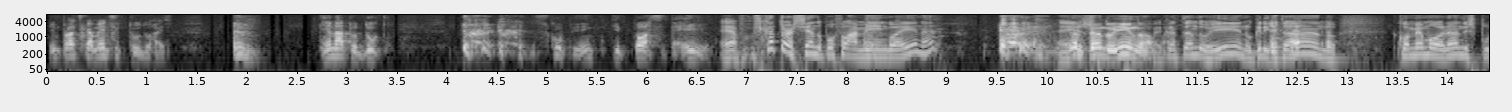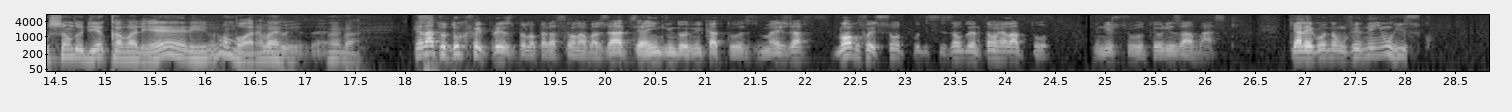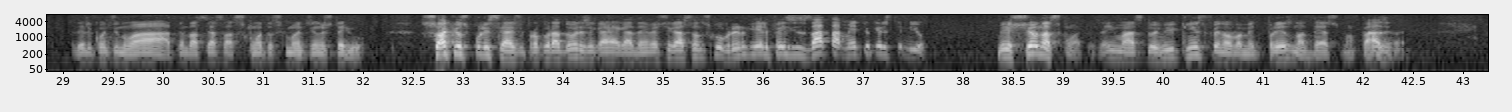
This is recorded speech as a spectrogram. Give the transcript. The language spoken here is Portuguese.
Em praticamente tudo, Raíssa. Renato Duque. Desculpe, hein? Que tosse terrível. É, fica torcendo pro Flamengo aí, né? É? Cantando hino, rapaz. Cantando hino, gritando, comemorando a expulsão do Diego Cavalieri. Vambora, vai. Tudo isso, é. Vai, vai. Renato Duque foi preso pela Operação Lava Jato ainda em 2014, mas já logo foi solto por decisão do então relator, ministro Teori Zavascki, que alegou não ver nenhum risco dele continuar tendo acesso às contas que mantinha no exterior. Só que os policiais e procuradores encarregados da investigação descobriram que ele fez exatamente o que eles temiam. Mexeu nas contas. Em março de 2015, foi novamente preso na décima fase, né?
